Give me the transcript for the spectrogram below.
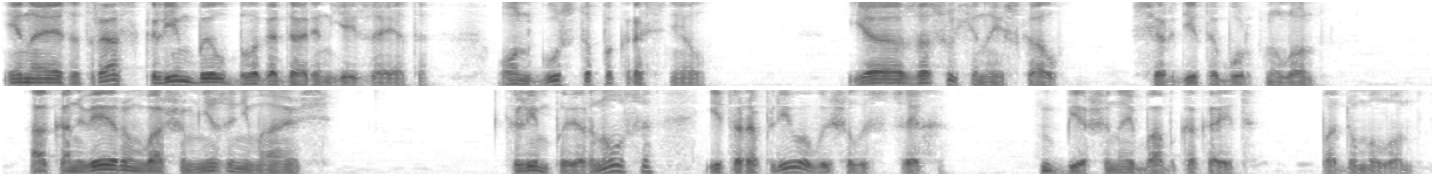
и на этот раз Клим был благодарен ей за это. Он густо покраснел. — Я Засухина искал, — сердито буркнул он. — А конвейером вашим не занимаюсь. Клим повернулся и торопливо вышел из цеха. — Бешеная баба какая-то, — подумал он. —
